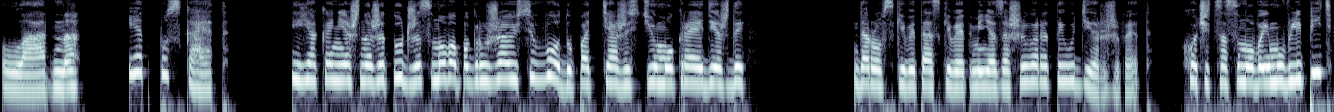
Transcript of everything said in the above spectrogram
«Ладно». И отпускает. И я, конечно же, тут же снова погружаюсь в воду под тяжестью мокрой одежды. Доровский вытаскивает меня за шиворот и удерживает. Хочется снова ему влепить,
